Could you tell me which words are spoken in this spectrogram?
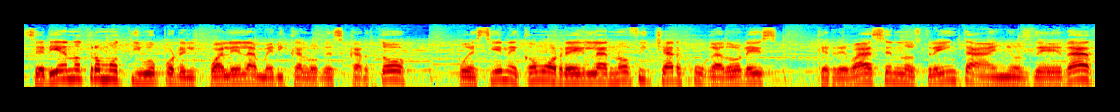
serían otro motivo por el cual el América lo descartó, pues tiene como regla no fichar jugadores que rebasen los 30 años de edad.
